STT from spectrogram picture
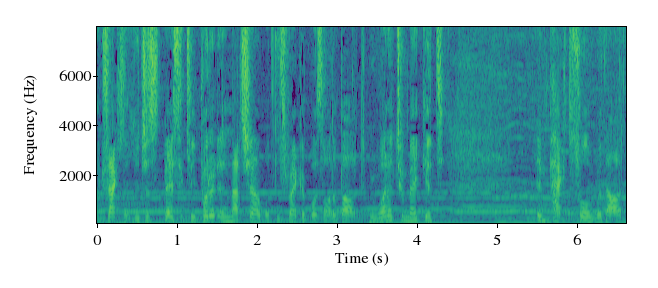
Exactly. You just basically put it in a nutshell what this record was all about. We wanted to make it impactful without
